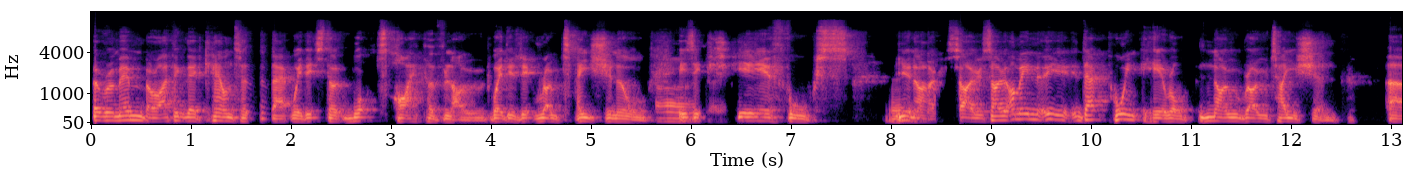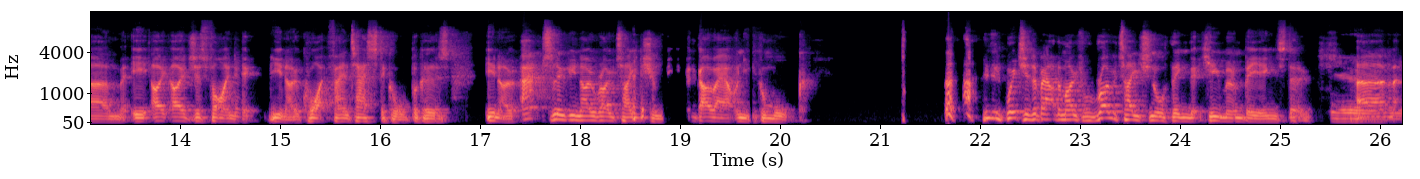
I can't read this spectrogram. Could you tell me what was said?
But remember, I think they'd counter that with it's the what type of load? Whether is it rotational? Uh, is it shear force? Right. You know, so so I mean that point here of no rotation. Um, it, I, I just find it, you know, quite fantastical because you know, absolutely no rotation. you can go out and you can walk. which is about the most rotational thing that human beings do. Yeah. Um,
